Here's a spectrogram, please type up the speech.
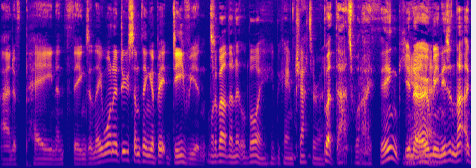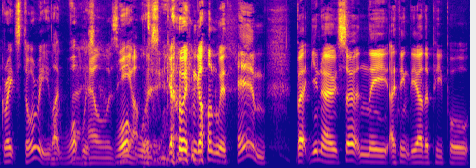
and of pain and things, and they want to do something a bit deviant. What about the little boy who became Chatterer? But that's what I think, you know. I mean, isn't that a great story? like, what the was hell was he what was to? going on with him? But you know, certainly, I think the other people,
